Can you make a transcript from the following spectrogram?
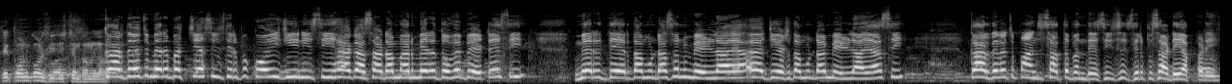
ਤੇ ਕੌਣ ਕੌਣ ਸੀ ਜਿਸ ਟਾਈਮ ਹਮਲਾ ਹੋਇਆ? ਘਰ ਦੇ ਵਿੱਚ ਮੇਰੇ ਬੱਚੇ ਸੀ ਸਿਰਫ ਕੋਈ ਜੀ ਨਹੀਂ ਸੀ ਹੈਗਾ ਸਾਡਾ ਮਰ ਮੇਰੇ ਦੋਵੇਂ ਬੇਟੇ ਸੀ। ਮੇਰੇ ਦੇਰ ਦਾ ਮੁੰਡਾ ਸਾਨੂੰ ਮਿਲਣ ਆਇਆ ਜੇਠ ਦਾ ਮੁੰਡਾ ਮਿਲਣ ਆਇਆ ਸੀ। ਘਰ ਦੇ ਵਿੱਚ 5-7 ਬੰਦੇ ਸਿ- ਸਿਰਫ ਸਾਡੇ ਆਪਣੇ।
